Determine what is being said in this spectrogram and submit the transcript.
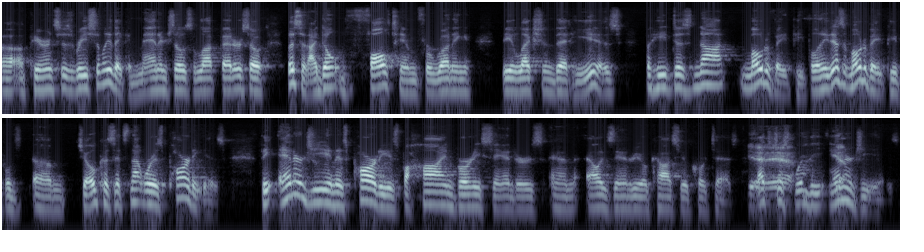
uh, appearances recently. They can manage those a lot better. So listen, I don't fault him for running the election that he is, but he does not motivate people, and he doesn't motivate people, um, Joe, because it's not where his party is. The energy in his party is behind Bernie Sanders and Alexandria Ocasio Cortez. Yeah, That's yeah. just where the energy yeah. is,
